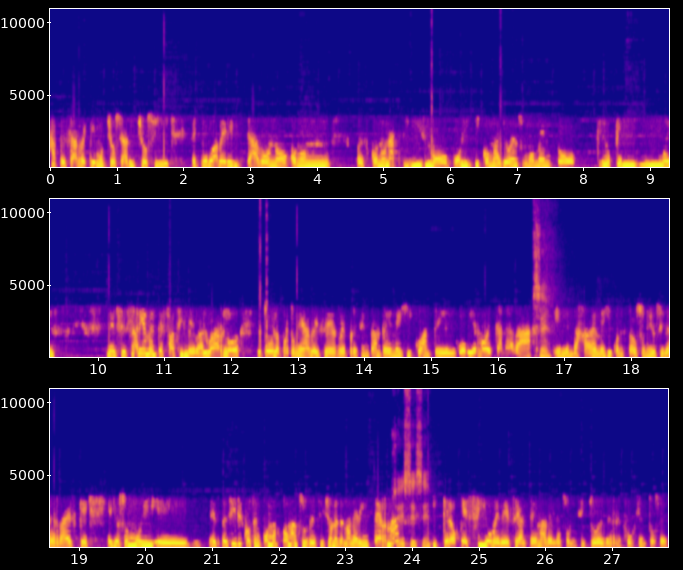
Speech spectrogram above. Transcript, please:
a pesar de que mucho se ha dicho si se pudo haber evitado o no con un pues con un activismo político mayor en su momento, creo que no es necesariamente fácil de evaluarlo. Yo tuve la oportunidad de ser representante de México ante el gobierno de Canadá en la Embajada de México en Estados Unidos y la verdad es que ellos son muy eh, específicos en cómo toman sus decisiones de manera interna y creo que sí obedece al tema de las solicitudes de refugio. Entonces,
